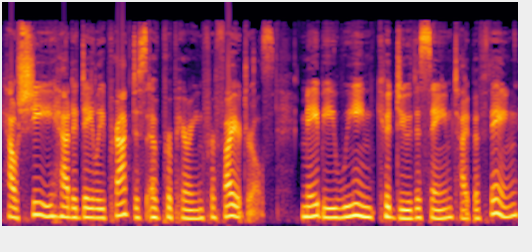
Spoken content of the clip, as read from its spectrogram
how she had a daily practice of preparing for fire drills maybe we could do the same type of thing,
